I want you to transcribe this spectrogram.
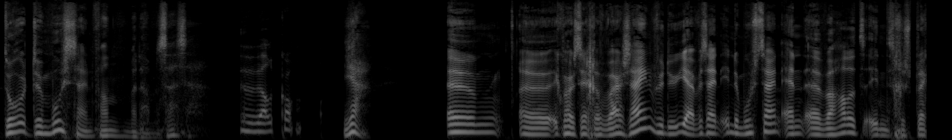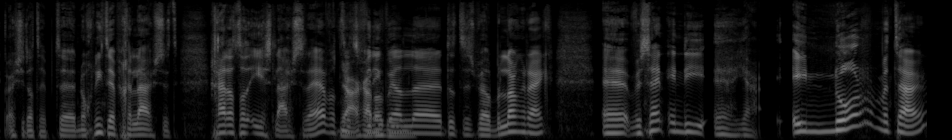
Door de moestuin van Madame Zaza. Welkom. Ja. Ehm, eh, ik wou zeggen, waar zijn we nu? Ja, we zijn in de moestuin en eh, we hadden het in het gesprek, als je dat hebt, eh, nog niet hebt geluisterd. Ga dat dan eerst luisteren, hè? want Ja, dat, ga vind ik dat wel, doen. eh, dat is wel belangrijk. Eh, we zijn in die eh, ja, enorme tuin.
